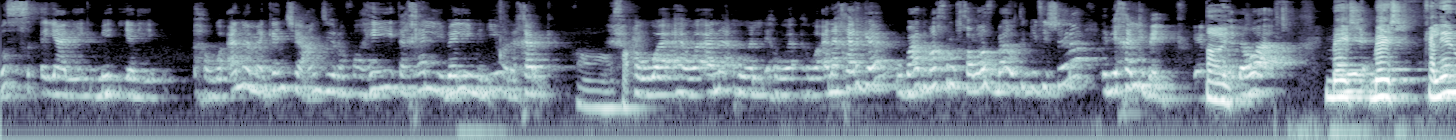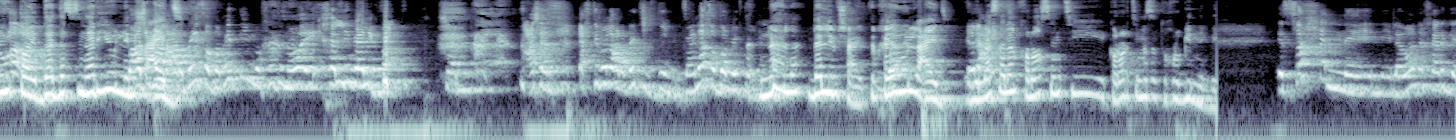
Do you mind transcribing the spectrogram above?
بص يعني يعني هو أنا ما كانش عندي رفاهية اخلي بالي من إيه وأنا خارجة. آه صح. هو هو أنا هو هو هو أنا خارجة وبعد ما أخرج خلاص بقى وتبقي في الشارع ابقي خلي بالك يعني طيب. اللي هو ماشي ماشي. خلينا نقول آه. طيب ده ده السيناريو اللي مش عادي. العربية صدمتني المفروض إن هو إيه خلي بالك بقى. عشان عشان احتمال العربية تصدمك مع انها صدمتني نهله ده اللي مش عادي. طب خلينا نقول العادي اللي. مثلا خلاص انت قررتي مثلا تخرجي من البيت. الصح ان إن لو أنا خارجة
